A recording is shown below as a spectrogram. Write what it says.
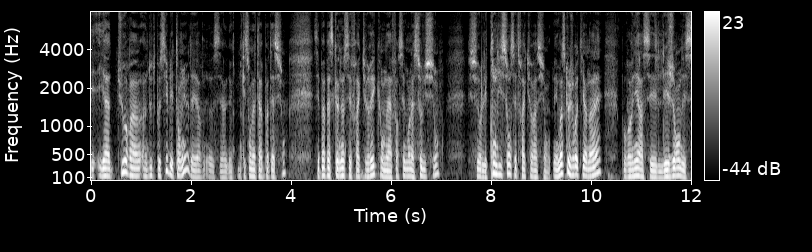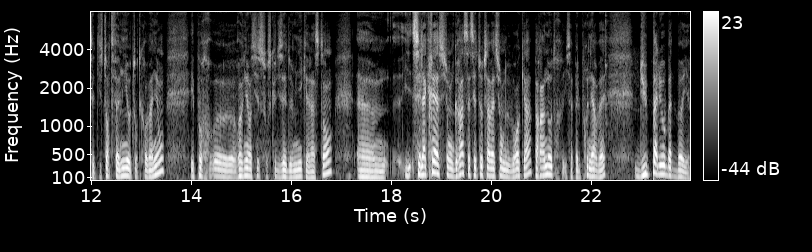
Il y a toujours un, doute possible, et tant mieux d'ailleurs, c'est une question d'interprétation. C'est pas parce qu'un os est fracturé qu'on a forcément la solution sur les conditions de cette fracturation. Mais moi, ce que je retiendrai, pour revenir à ces légendes et cette histoire de famille autour de Cro-Magnon, et pour euh, revenir aussi sur ce que disait Dominique à l'instant, euh, c'est la création, grâce à cette observation de Broca, par un autre, il s'appelle Prunerbet, du paléo bad boy.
